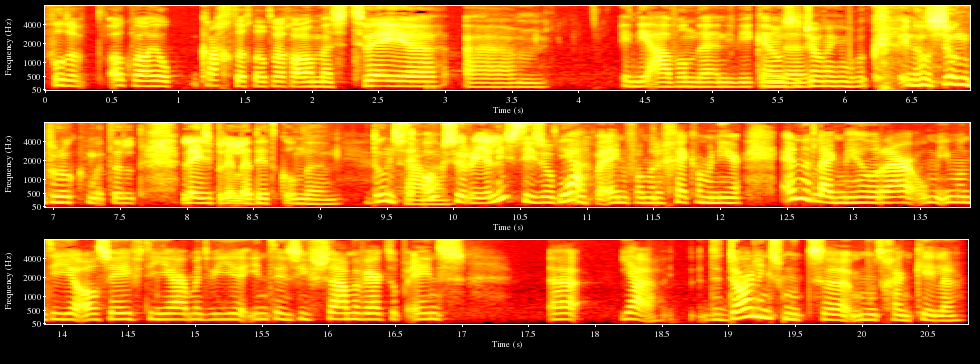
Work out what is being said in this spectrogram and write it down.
voelde ook wel heel krachtig dat we gewoon met z'n tweeën. Um, in die avonden en die weekenden. In onze joggingbroek. In onze joggingbroek met de leesbrillen dit konden doen het samen. is ook surrealistisch op, ja. op een of andere gekke manier. En het lijkt me heel raar om iemand die je al 17 jaar... met wie je intensief samenwerkt opeens... Uh, ja, de darlings moet, uh, moet gaan killen.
